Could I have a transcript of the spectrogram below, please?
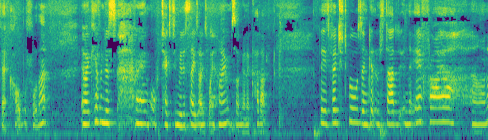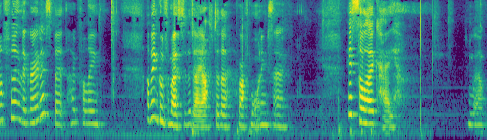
that cold before that. Anyway, Kevin just rang or texted me to say he's on his way home, so I'm going to cut up these vegetables and get them started in the air fryer. Uh, not feeling the greatest, but hopefully I've been good for most of the day after the rough morning, so it's all okay. Well,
